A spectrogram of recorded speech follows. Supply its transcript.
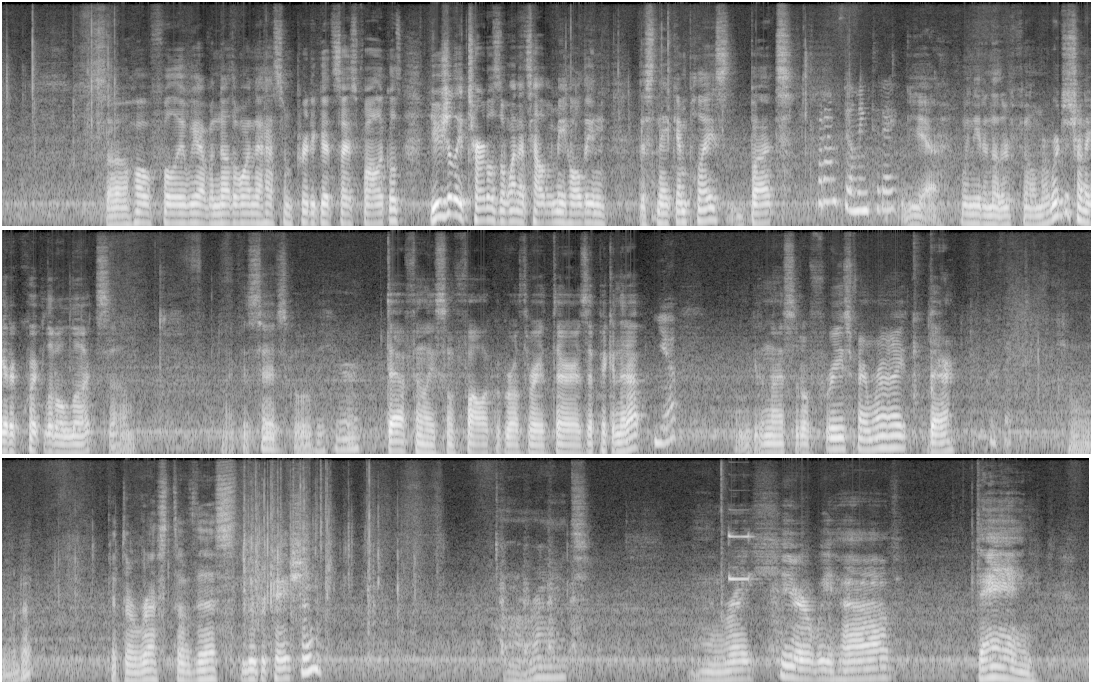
So hopefully we have another one that has some pretty good sized follicles. Usually Turtle's the one that's helping me holding the snake in place, but But I'm filming today. yeah, we need another filmer. We're just trying to get a quick little look, so like I said, just go over here. Definitely some follicle growth right there. Is it picking it up? Yep. Let me get a nice little freeze frame right there. Perfect. Get the rest of this lubrication. Alright. And right here we have, dang,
